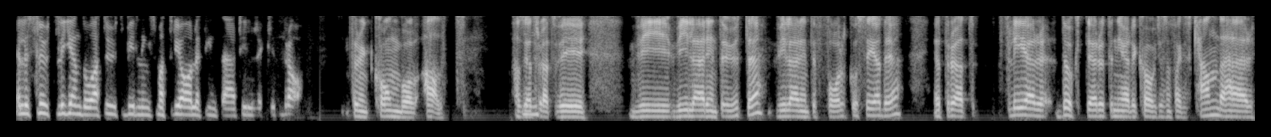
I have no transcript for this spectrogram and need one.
eller slutligen då att utbildningsmaterialet inte är tillräckligt bra. Det är en kombo av allt. Alltså jag mm. tror att vi, vi, vi lär inte ut det. Vi lär inte folk att se det. Jag tror att fler duktiga, rutinerade coacher som faktiskt kan det här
